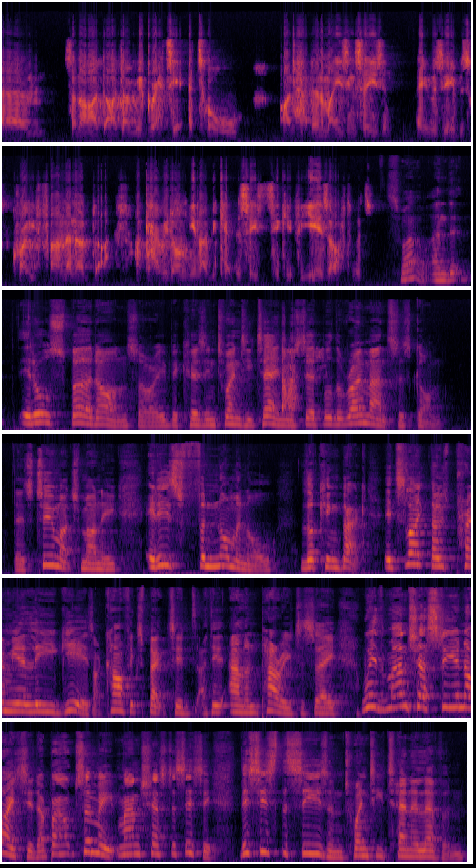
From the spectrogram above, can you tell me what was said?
Um, so no, I, I don't regret it at all. I've had an amazing season it was it was great fun, and I, I, carried on. You know, we kept the season ticket for years afterwards. Swell, and it all spurred on. Sorry, because in 2010 you said, "Well, the romance has gone. There's too much money. It is phenomenal." Looking back, it's like those Premier League years. I can't have expected, I think, Alan Parry to say, with Manchester United about to meet Manchester City. This is the season 2010 11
